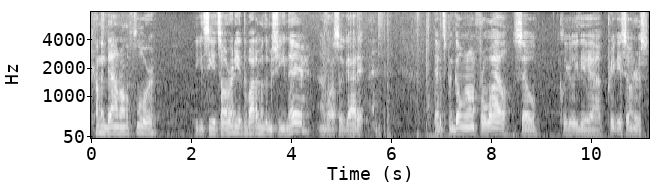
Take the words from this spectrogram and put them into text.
coming down on the floor. You can see it's already at the bottom of the machine there. I've also got it that it's been going on for a while, so clearly the uh, previous owners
